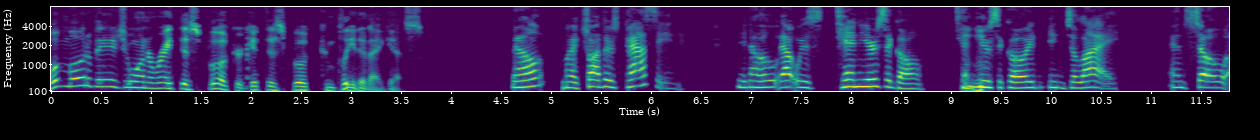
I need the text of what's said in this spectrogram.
what motivated you want to write this book or get this book completed, I guess? Well, my father's passing, you know, that was 10 years ago, 10 mm-hmm. years ago in, in July. And so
